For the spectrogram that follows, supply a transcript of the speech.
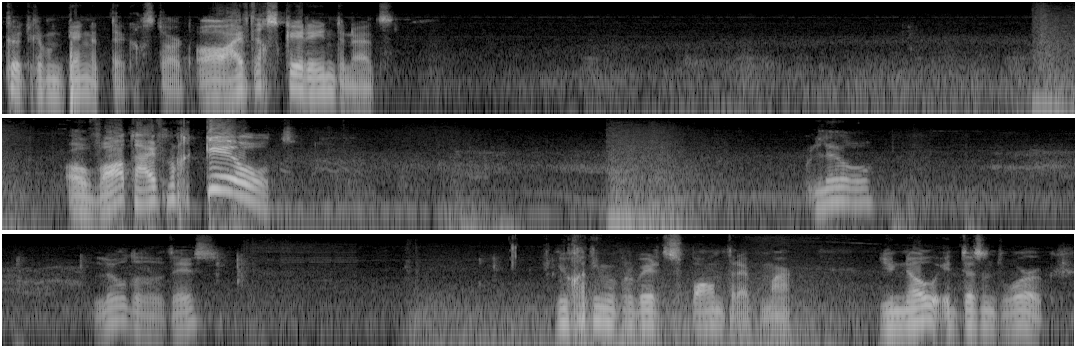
Kut, ik heb een gang attack gestart. Oh, hij heeft echt skere internet. Oh, wat? Hij heeft me gekillt! Lul. Lul dat het is. Nu gaat hij me proberen te spawn trappen, maar... You know it doesn't work.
